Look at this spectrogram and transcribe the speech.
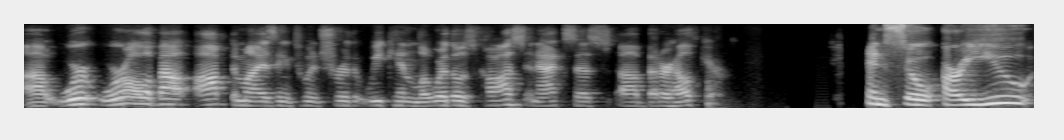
Uh, we're, we're all about optimizing to ensure that we can lower those costs and access uh, better healthcare. And so are you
